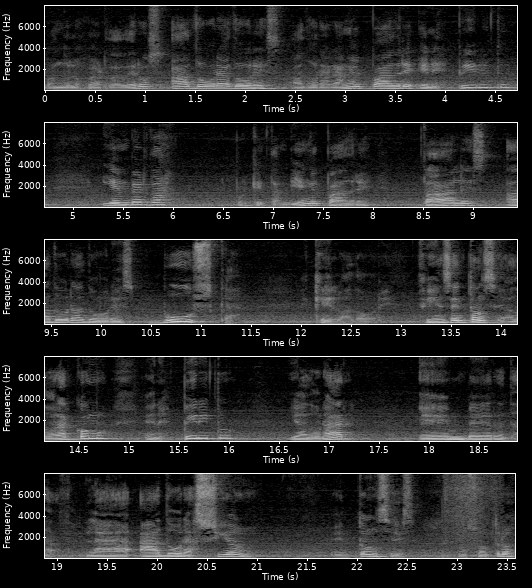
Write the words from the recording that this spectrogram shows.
cuando los verdaderos adoradores adorarán al Padre en espíritu y en verdad porque también el Padre tales adoradores busca que lo adore. Fíjense entonces, adorar cómo? En espíritu y adorar en verdad. La adoración. Entonces, nosotros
